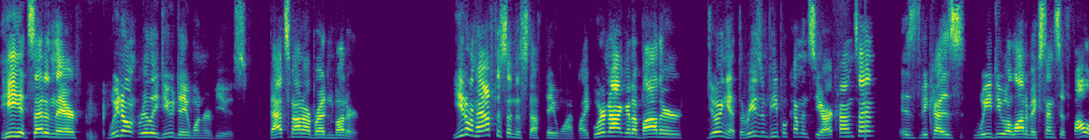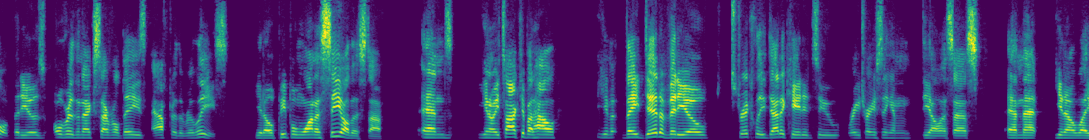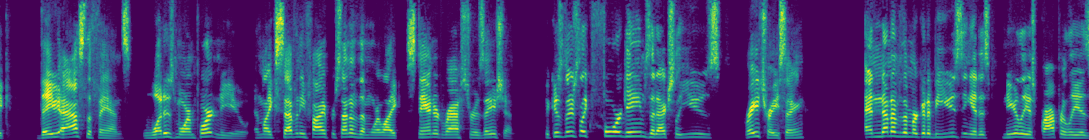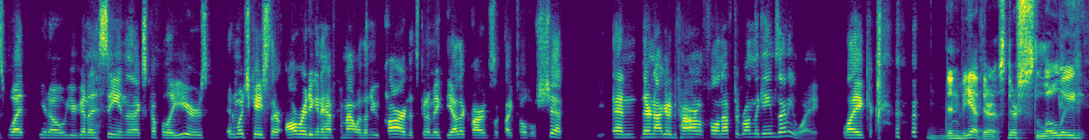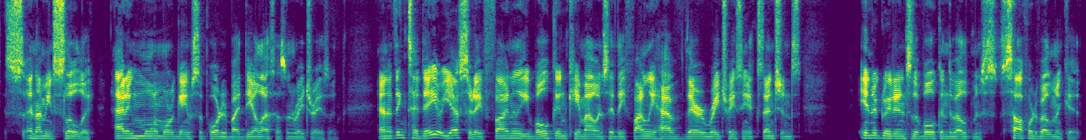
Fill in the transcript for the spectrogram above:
he had said in there, we don't really do day one reviews. That's not our bread and butter. You don't have to send us stuff day one. Like we're not gonna bother doing it. The reason people come and see our content is because we do a lot of extensive follow up videos over the next several days after the release. You know, people want to see all this stuff. And, you know, he talked about how you know they did a video strictly dedicated to ray tracing and DLSS and that you know like they asked the fans what is more important to you? And like 75% of them were like standard rasterization. Because there's like four games that actually use ray tracing and none of them are going to be using it as nearly as properly as what you know you're going to see in the next couple of years in which case they're already going to have come out with a new card that's going to make the other cards look like total shit and they're not going to be powerful enough to run the games anyway. Like then yeah, they're they're slowly, and I mean slowly, adding more and more games supported by DLSS and ray tracing. And I think today or yesterday, finally Vulkan came out and said they finally have their ray tracing extensions integrated into the Vulkan development software development kit.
